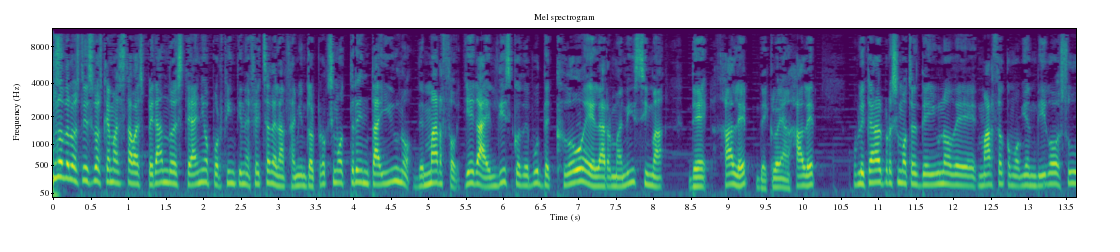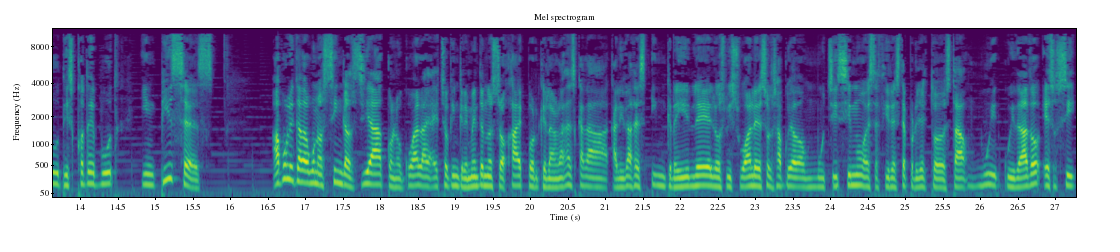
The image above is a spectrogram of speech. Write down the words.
Uno de los discos que más estaba esperando este año por fin tiene fecha de lanzamiento. El próximo 31 de marzo llega el disco debut de Chloe, la hermanísima de Halep, de Chloe and Halep. Publicará el próximo 31 de marzo, como bien digo, su disco debut In Pieces. Ha publicado algunos singles ya, con lo cual ha hecho que incremente nuestro hype porque la verdad es que la calidad es increíble, los visuales los ha cuidado muchísimo, es decir, este proyecto está muy cuidado. Eso sí,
